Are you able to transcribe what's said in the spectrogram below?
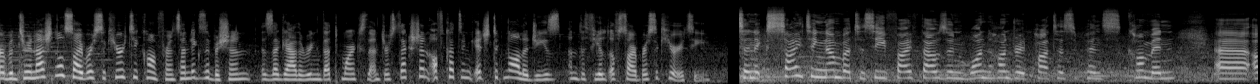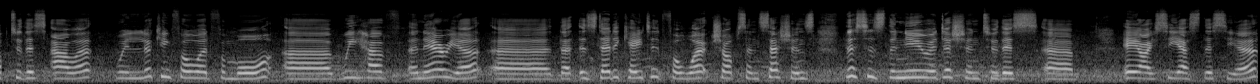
Arab International Cybersecurity Conference and Exhibition is a gathering that marks the intersection of cutting edge technologies in the field of cybersecurity. It's an exciting number to see 5,100 participants coming uh, up to this hour. We're looking forward for more. Uh, we have an area uh, that is dedicated for workshops and sessions. This is the new addition to this uh, AICS this year.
